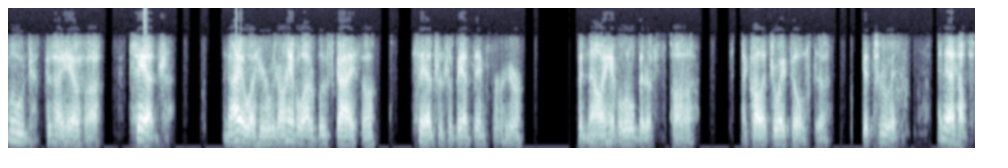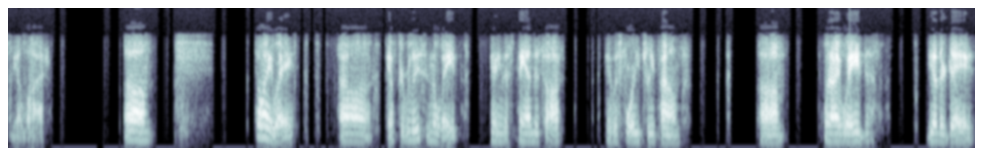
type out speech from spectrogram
mood because I have uh, SADS. In Iowa here, we don't have a lot of blue sky, so SADS is a bad thing for here. But now I have a little bit of, uh, I call it joy pills to get through it, and that helps me a lot. Um, so anyway, uh, after releasing the weight, getting this pandus off, it was 43 pounds. Um, when I weighed the other day,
